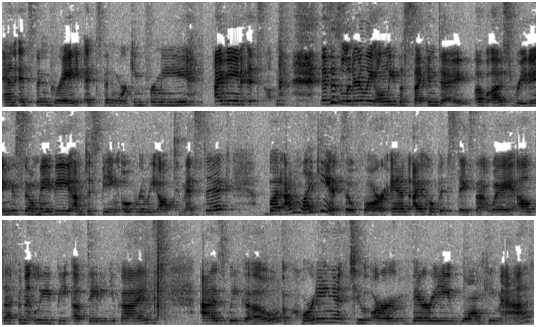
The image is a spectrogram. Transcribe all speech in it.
and it's been great. It's been working for me. I mean, it's this is literally only the second day of us reading, so maybe I'm just being overly optimistic, but I'm liking it so far and I hope it stays that way. I'll definitely be updating you guys as we go. According to our very wonky math,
